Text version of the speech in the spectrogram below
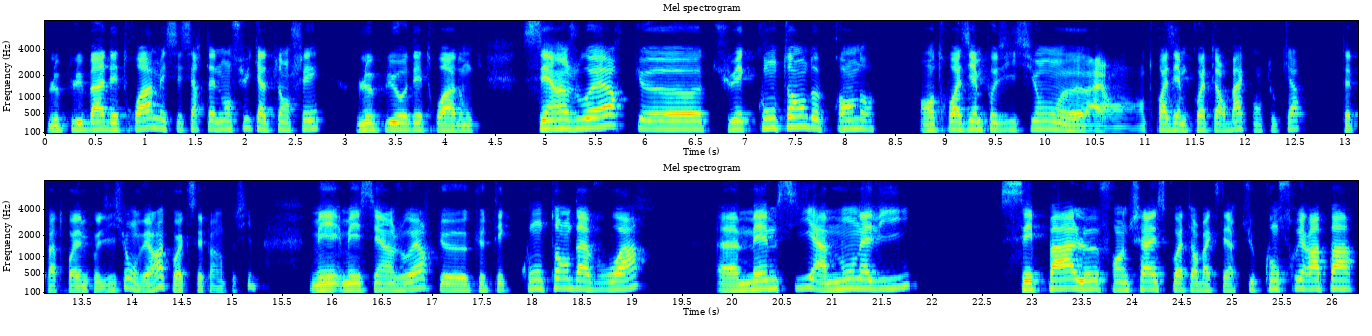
le plus bas des trois, mais c'est certainement celui qui a le plancher le plus haut des trois. Donc, c'est un joueur que tu es content de prendre en troisième position, euh, alors en, troisième quarterback en tout cas, peut-être pas troisième position, on verra, quoi que c'est pas impossible. Mais, c'est un joueur que, tu es content d'avoir, euh, même si, à mon avis, c'est pas le franchise quarterback. C'est-à-dire tu construiras pas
